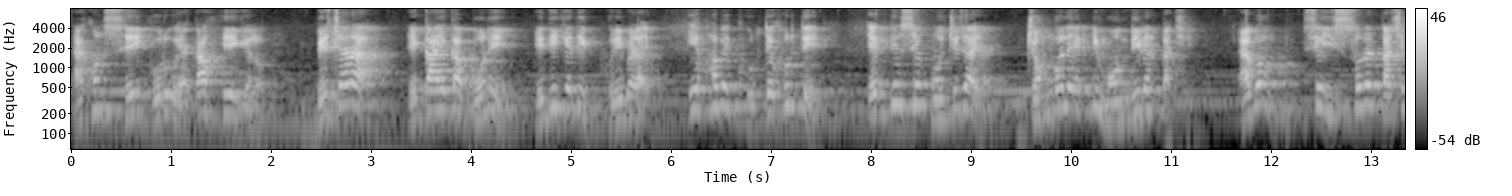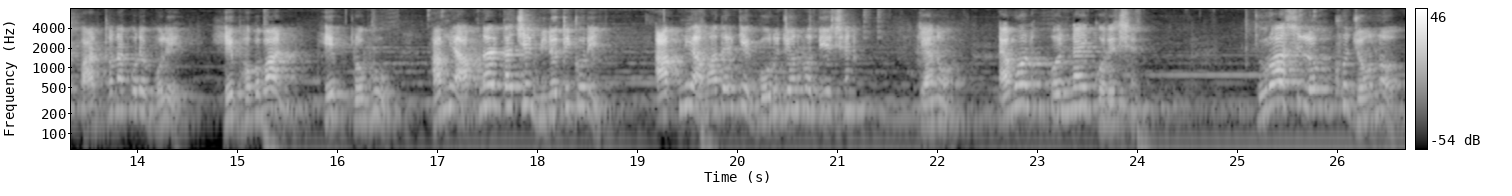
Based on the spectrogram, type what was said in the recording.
এখন সেই গরু একা হয়ে গেল। বেচারা একা একা বনে এদিক এদিক ঘুরে বেড়ায়। এভাবে ঘুরতে ঘুরতে একদিন সে পৌঁছে যায় জঙ্গলে একটি মন্দিরের কাছে এবং সে ঈশ্বরের কাছে প্রার্থনা করে বলে, হে ভগবান, হে প্রভু, আমি আপনার কাছে মিনতি করি। আপনি আমাদেরকে গরু জন্ম দিয়েছেন কেন? এমন অন্যায় করেছেন। চুরাশি লক্ষ যৌন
